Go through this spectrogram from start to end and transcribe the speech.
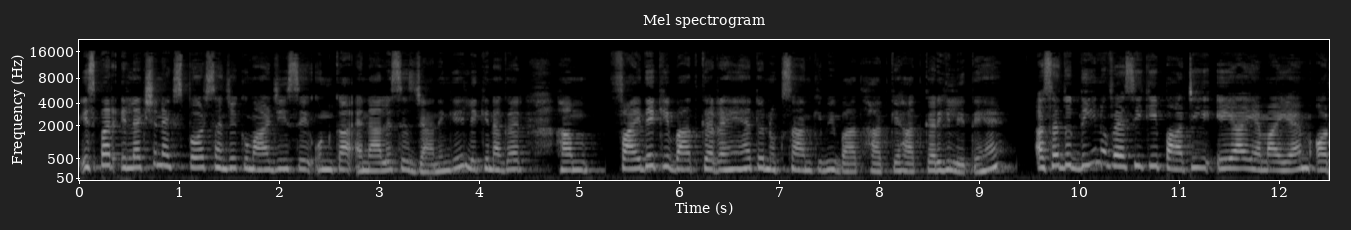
इस पर इलेक्शन एक्सपर्ट संजय कुमार जी से उनका एनालिसिस जानेंगे, लेकिन अगर हम फ़ायदे की बात कर रहे हैं तो नुकसान की भी बात हाथ के हाथ कर ही लेते हैं। असदुद्दीन ओवैसी की पार्टी एआईएमआईएम और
